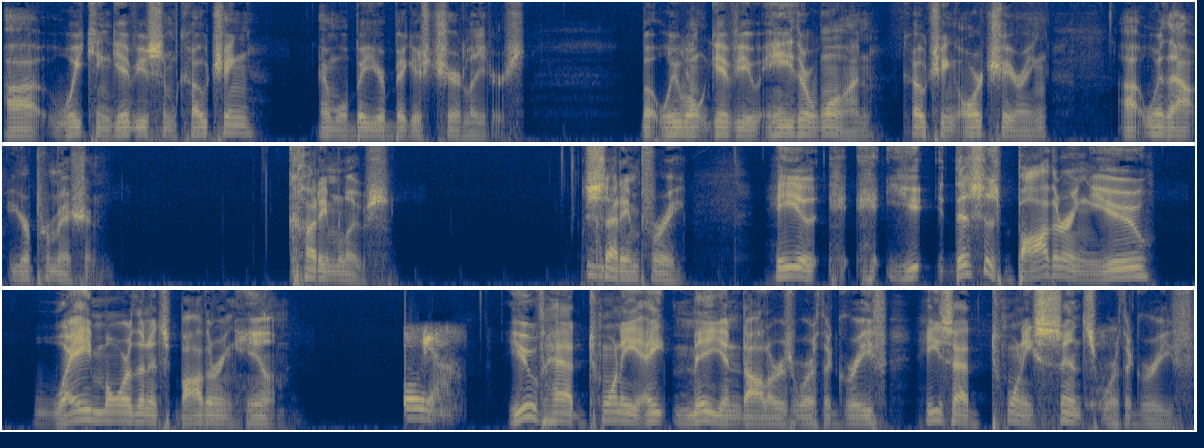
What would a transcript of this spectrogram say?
uh, we can give you some coaching, and we'll be your biggest cheerleaders. But we won't give you either one, coaching or cheering, uh, without your permission. Cut him loose. Set him free. He is. He, you, this is bothering you way more than it's bothering him. Oh yeah. You've had $28 million worth of grief. He's had 20 cents worth of grief.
